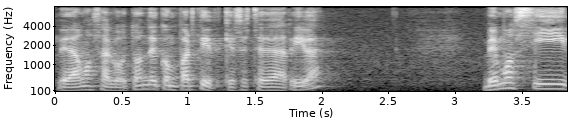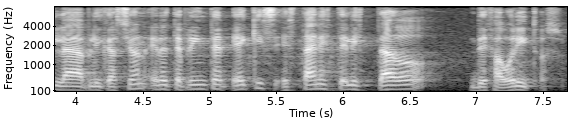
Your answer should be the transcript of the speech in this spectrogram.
le damos al botón de compartir, que es este de arriba. Vemos si la aplicación RT Printer X está en este listado de favoritos.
